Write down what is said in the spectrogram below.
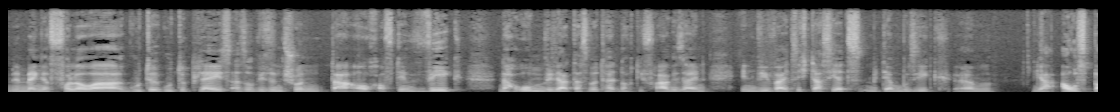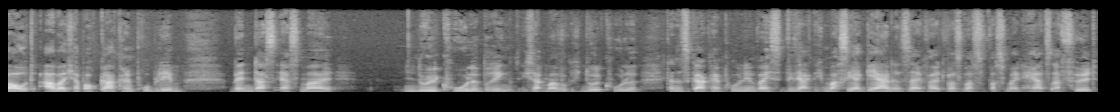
eine Menge Follower, gute, gute Plays. Also wir sind schon da auch auf dem Weg nach oben. Wie gesagt, das wird halt noch die Frage sein, inwieweit sich das jetzt mit der Musik ähm, ja, ausbaut. Aber ich habe auch gar kein Problem, wenn das erstmal null Kohle bringt, ich sag mal wirklich null Kohle, dann ist gar kein Problem, weil ich, wie gesagt, ich mache es ja gerne. Es ist einfach etwas, was, was mein Herz erfüllt.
